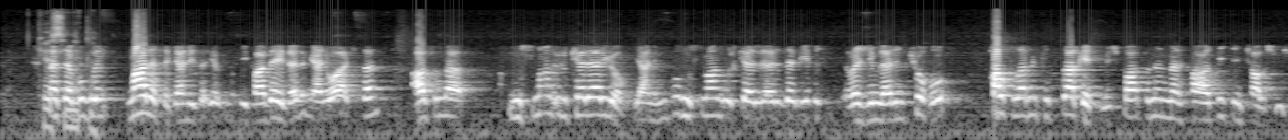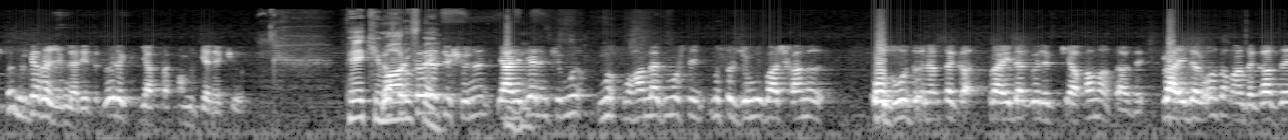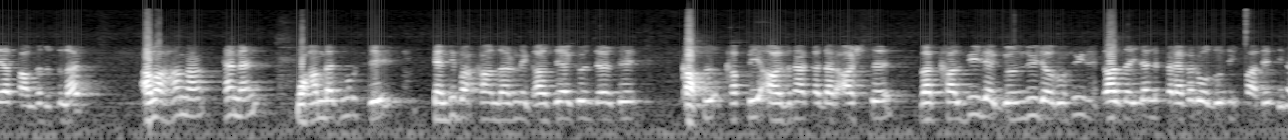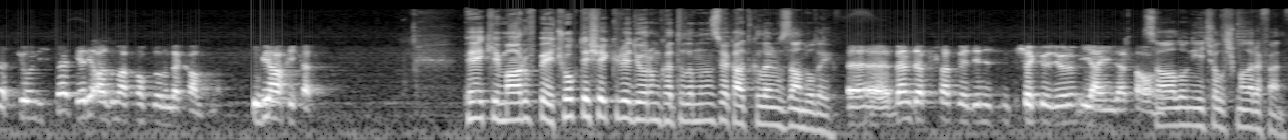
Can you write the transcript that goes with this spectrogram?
Mesela Kesinlikle. bugün maalesef yani ifade edelim yani o açıdan aslında Müslüman ülkeler yok. Yani bu Müslüman ülkeleri dediğimiz rejimlerin çoğu halklarını tutsak etmiş, batının menfaati için çalışmış sömürge rejimleridir. Böyle yaklaşmamız gerekiyor. Peki Yoksa Maruf Bey. düşünün. Yani diyelim ki Mu- Mu- Muhammed Mursi Mısır Cumhurbaşkanı olduğu dönemde İsrailler böyle bir şey yapamazlardı. İsrailler o zaman da Gazze'ye saldırdılar. Ama hemen, hemen Muhammed Mursi kendi bakanlarını Gazze'ye gönderdi. Kapı, kapıyı ardına kadar açtı ve kalbiyle, gönlüyle, ruhuyla Gazze'lilerle beraber olduğunu ifade etti ve Siyonistler geri adım atmak zorunda kaldılar. Bu bir hakikat. Peki Maruf Bey çok teşekkür ediyorum katılımınız ve katkılarınızdan dolayı. Ee, ben de fırsat verdiğiniz için teşekkür ediyorum. İyi yayınlar. Sağ olun. Sağ olun, iyi çalışmalar efendim.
